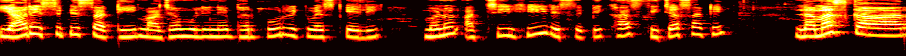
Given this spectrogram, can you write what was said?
या रेसिपीसाठी माझ्या मुलीने भरपूर रिक्वेस्ट केली. म्हणून आजची ही रेसिपी खास तिच्यासाठी. नमस्कार!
